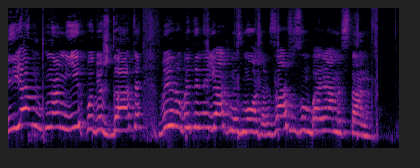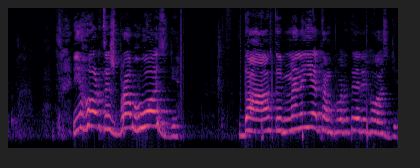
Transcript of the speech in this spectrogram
Як нам їх побіждати, виробити ніяк не зможемо. Зараз зомбарями станемо. Єгор, ти ж брав гвозді. Да, в мене є там в квартирі гвозді.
